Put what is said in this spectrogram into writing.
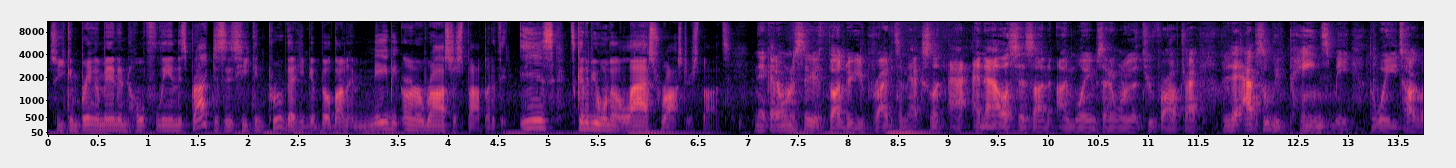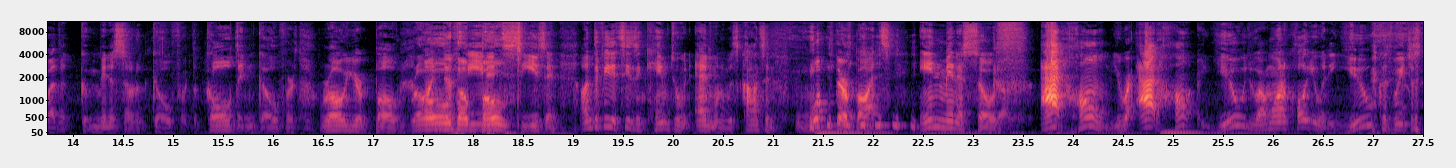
So you can bring him in, and hopefully in these practices he can prove that he can build on it and maybe earn a roster spot. But if it is, it's going to be one of the last roster spots. Nick, I don't want to say your thunder. You provided some excellent a- analysis on, on Williams. I don't want to go too far off track, but it absolutely pains me the way you talk about the Minnesota Gopher, the Golden Gophers. Row your boat. Row the Undefeated boat. Season. Undefeated season came to an end when Wisconsin whooped their butts in Minnesota at home. You were at home. You? Do I want to call you in a you? Because we just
